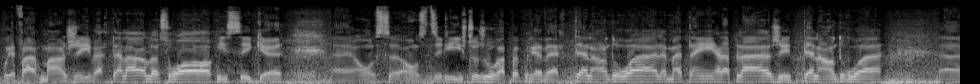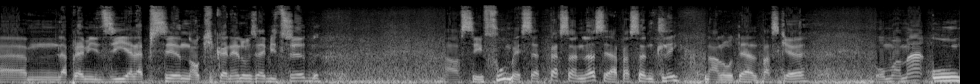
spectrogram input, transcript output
préfère manger vers telle heure le soir. Il sait que euh, on, se, dirige toujours à peu près vers tel endroit le matin à la plage et tel endroit euh, l'après-midi à la piscine. Donc, il connaît nos habitudes. Alors, c'est fou, mais cette personne-là, c'est la personne clé dans l'hôtel parce que au moment où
